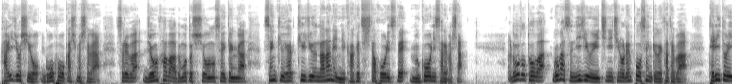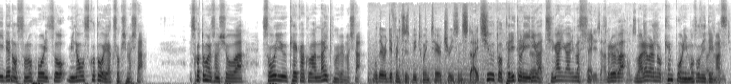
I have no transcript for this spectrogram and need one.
解除死を合法化しましたが、それはジョン・ハワード元首相の政権が1997年に可決した法律で無効にされました。労働党は5月21日の連邦選挙で勝てば、テリトリーでのその法律を見直すことを約束しました。スコット・モリソン首相は、そういう計画はないと述べました。州とテリトリーには違いがありますし、それは我々の憲法に基づいています。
